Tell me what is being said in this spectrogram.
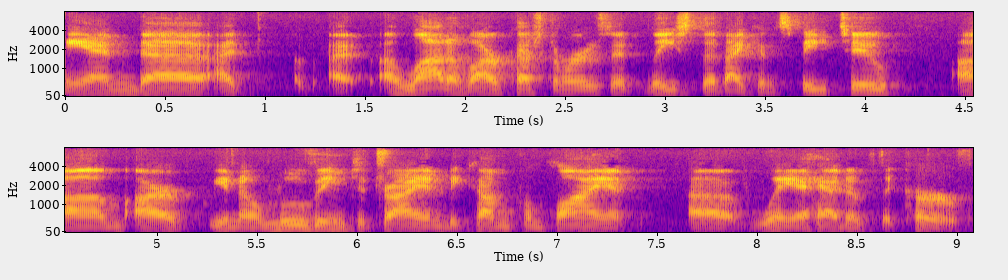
And uh, I, I, a lot of our customers, at least that I can speak to, um, are you know moving to try and become compliant uh, way ahead of the curve.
